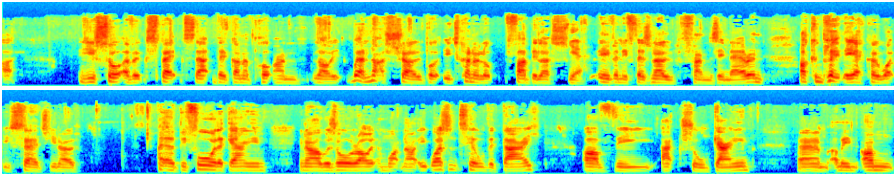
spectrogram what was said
I, you sort of expect that they're going to put on, like, well, not a show, but it's going to look fabulous, Yeah. even if there's no fans in there. And I completely echo what you said. You know, uh, before the game, you know, I was all right and whatnot. It wasn't till the day of the actual game. Um, I mean, I'm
